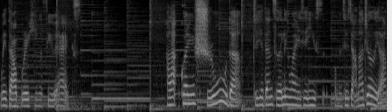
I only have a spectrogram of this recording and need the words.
without breaking a few eggs。好了，关于食物的这些单词的另外一些意思，我们就讲到这里了。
